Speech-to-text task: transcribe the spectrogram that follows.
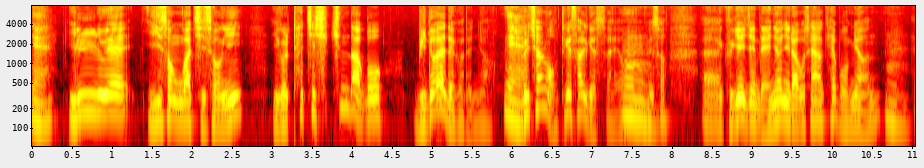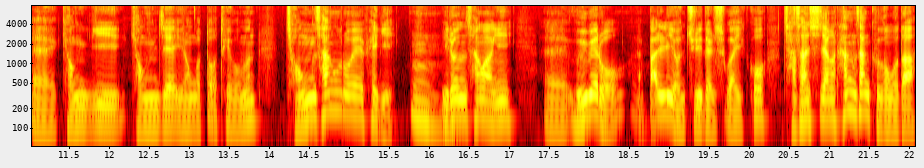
예. 인류의 이성과 지성이 이걸 퇴치시킨다고 믿어야 되거든요. 예. 그렇지 않으면 어떻게 살겠어요. 음. 그래서 에, 그게 이제 내년이라고 생각해 보면 음. 에, 경기, 경제 이런 것도 어떻게 보면 정상으로의 회기 음. 이런 상황이 에, 의외로 빨리 연출이 될 수가 있고 자산 시장은 항상 그거보다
